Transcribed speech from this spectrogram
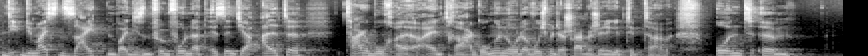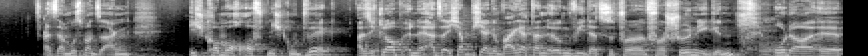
die, die meisten Seiten bei diesen 500 sind ja alte Tagebucheintragungen oder wo ich mit der Schreibmaschine getippt habe. Und ähm, also da muss man sagen, ich komme auch oft nicht gut weg. Also ich glaube, ne, also ich habe mich ja geweigert, dann irgendwie das zu verschönigen mhm. oder, äh,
